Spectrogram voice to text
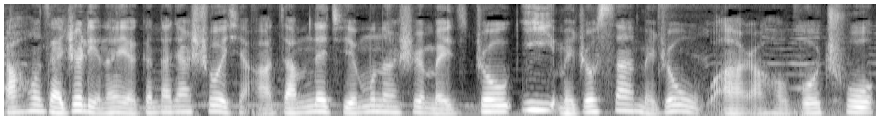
然后在这里呢，也跟大家说一下啊，咱们的节目呢是每周一、每周三、每周五啊，然后播出。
